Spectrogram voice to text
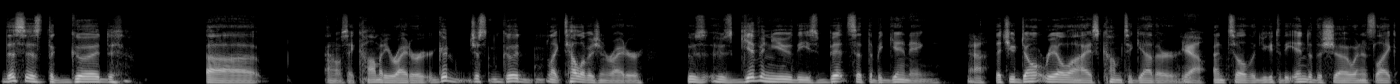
this is the good uh I don't say comedy writer, good just good like television writer who's who's given you these bits at the beginning Yeah. that you don't realize come together Yeah. until you get to the end of the show and it's like,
